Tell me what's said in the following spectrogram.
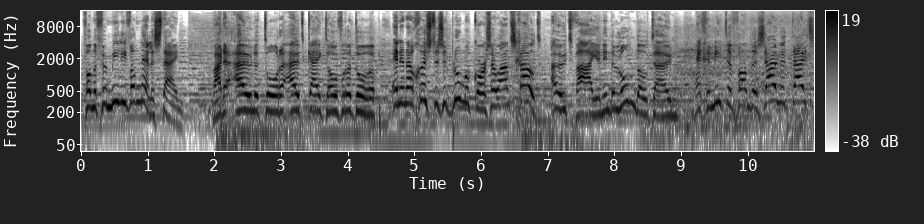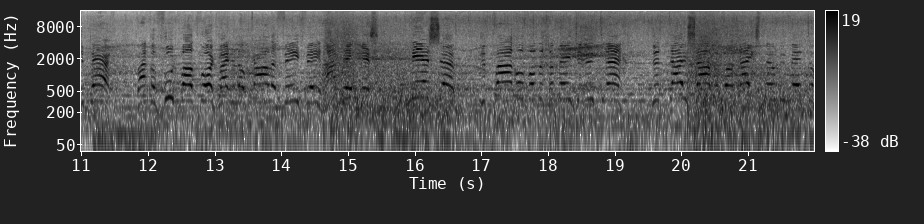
van de familie van Nellestein. Waar de uilentoren uitkijkt over het dorp en in augustus het bloemencorso aanschouwt. Uitwaaien in de Londotuin en genieten van de Zuilentuitse berg. Waar gevoetbald wordt bij de lokale VVHDS Leersum. De parel van de gemeente Utrecht. De thuishaven van Rijksmonumenten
